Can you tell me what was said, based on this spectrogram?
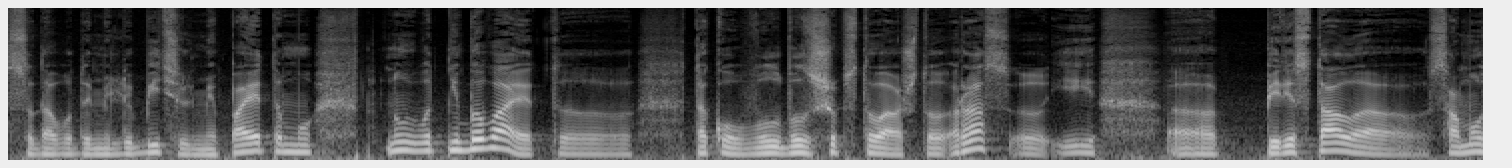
садоводами-любителями. Поэтому, ну, вот не бывает э, такого волшебства, что раз э, и э, перестала само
